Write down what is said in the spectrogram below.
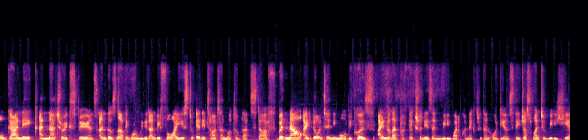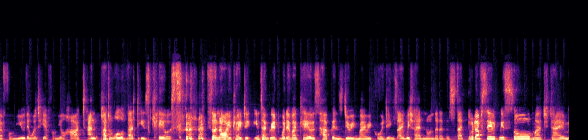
organic and natural experience and there's nothing wrong with it. And before i used to edit out a lot of that stuff but now i don't anymore because i know that perfection isn't really what connects with an audience. They just want to really hear from you. They want to hear from your heart. And part of all of that is chaos. So now i try to integrate whatever chaos happens during my recordings. I wish i had known that at the start. It would have saved me so much time.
